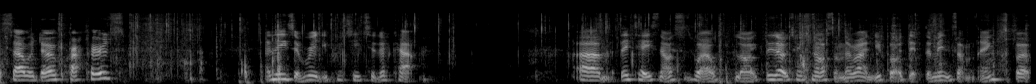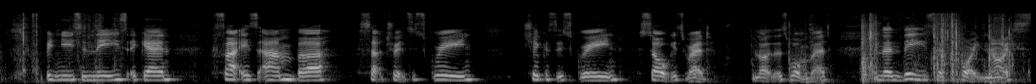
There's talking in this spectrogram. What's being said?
sourdough crackers. And these are really pretty to look at. Um they taste nice as well. Like they don't taste nice on their own. You've got to dip them in something. But i've been using these. Again fat is amber saturates is green sugars is green salt is red like there's one red. And then these are quite nice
